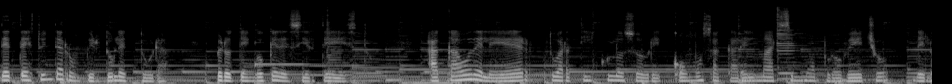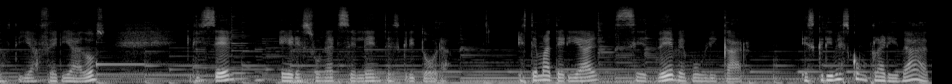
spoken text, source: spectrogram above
detesto interrumpir tu lectura pero tengo que decirte esto. Acabo de leer tu artículo sobre cómo sacar el máximo provecho de los días feriados. Grisel, eres una excelente escritora. Este material se debe publicar. Escribes con claridad.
